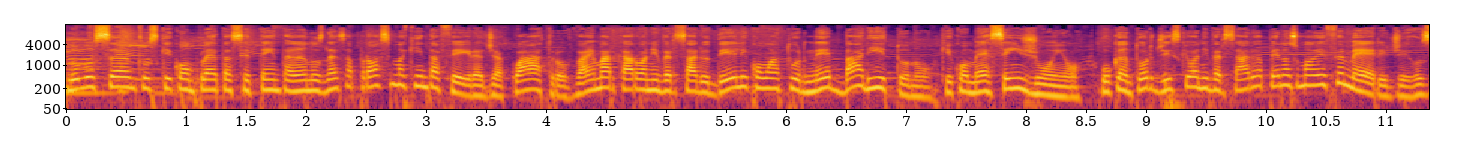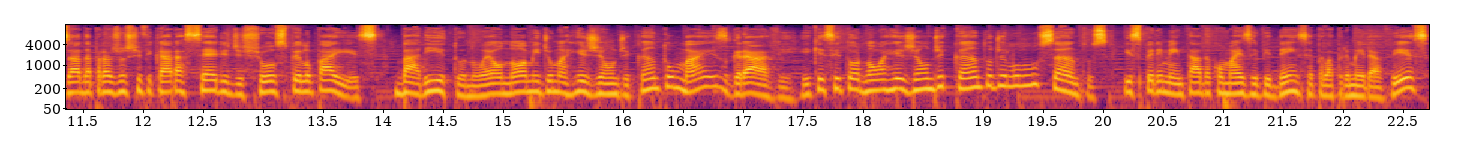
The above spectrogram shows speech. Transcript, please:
Lulu Santos, que completa 70 anos nessa próxima quinta-feira, dia 4, vai marcar o aniversário dele com a turnê Barítono, que começa em junho. O cantor diz que o aniversário é apenas uma efeméride, usada para justificar a série de shows pelo país. Barítono é o nome de uma região de canto mais grave e que se tornou a região de canto de Lulu Santos, experimentada com mais evidência pela primeira vez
